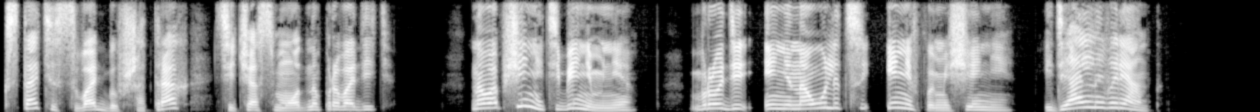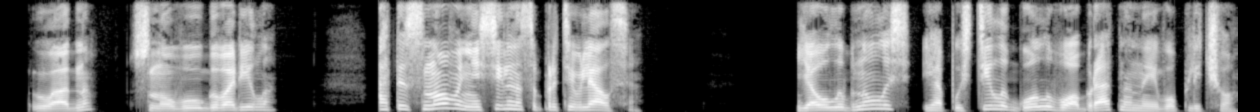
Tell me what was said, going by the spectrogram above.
кстати, свадьбы в шатрах сейчас модно проводить. Но вообще ни тебе, ни мне. Вроде и не на улице, и не в помещении. Идеальный вариант». «Ладно», — снова уговорила. «А ты снова не сильно сопротивлялся». Я улыбнулась и опустила голову обратно на его плечо.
